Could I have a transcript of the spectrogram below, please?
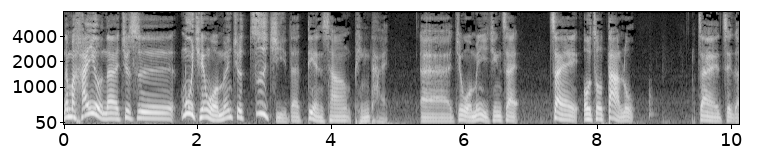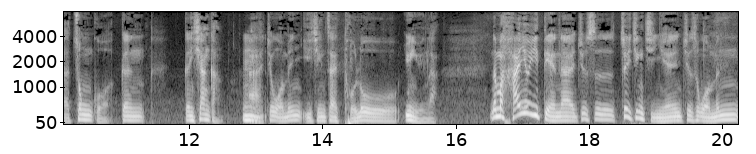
那么还有呢，就是目前我们就自己的电商平台，呃，就我们已经在在欧洲大陆，在这个中国跟跟香港啊，就我们已经在投入运营了。那么还有一点呢，就是最近几年，就是我们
